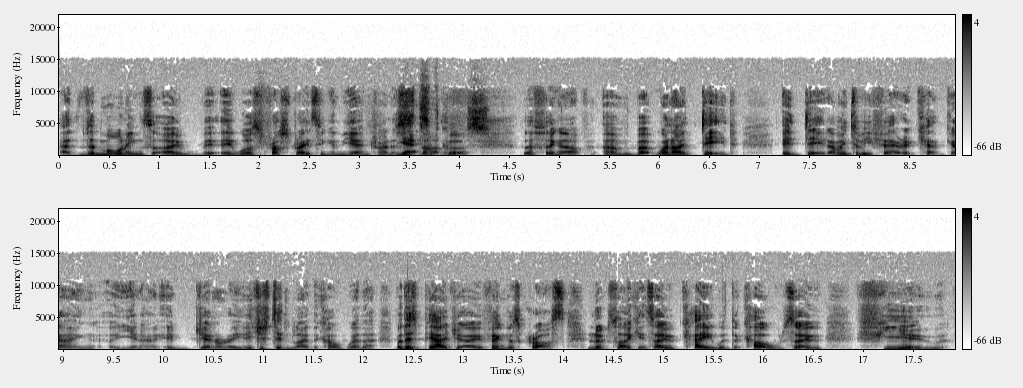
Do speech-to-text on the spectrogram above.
uh, the mornings I it, it was frustrating in the end trying to Yes, start of the- the thing up. Um, but when I did, it did. I mean, to be fair, it kept going. Uh, you know, it generally it just didn't like the cold weather. But this Piaggio, fingers crossed, looks like it's okay with the cold. So, phew.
